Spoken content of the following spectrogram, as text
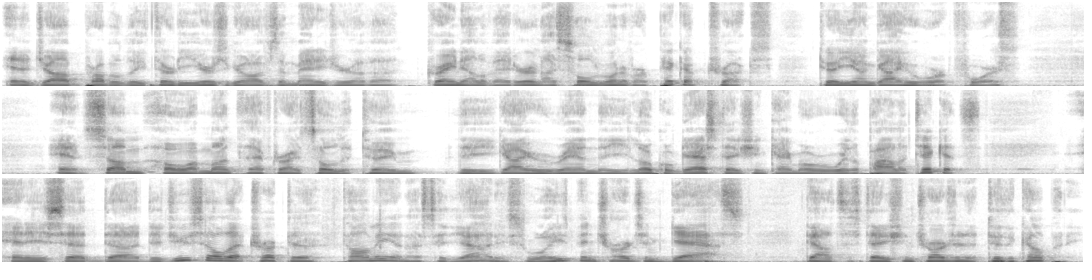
in a job probably 30 years ago, I was a manager of a grain elevator and I sold one of our pickup trucks to a young guy who worked for us. And some, oh, a month after I sold it to him, the guy who ran the local gas station came over with a pile of tickets. And he said, uh, Did you sell that truck to Tommy? And I said, Yeah. And he said, Well, he's been charging gas down at the station, charging it to the company.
